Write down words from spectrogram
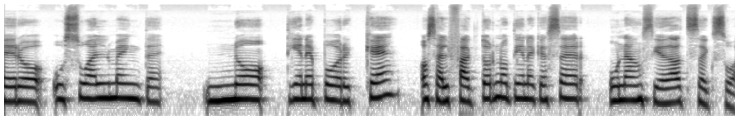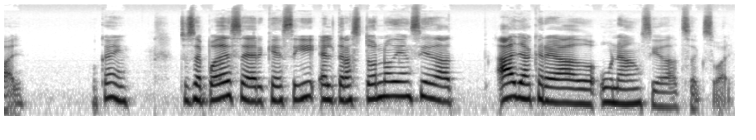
pero usualmente no tiene por qué, o sea, el factor no tiene que ser una ansiedad sexual. ¿Ok? Entonces puede ser que sí, el trastorno de ansiedad haya creado una ansiedad sexual.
